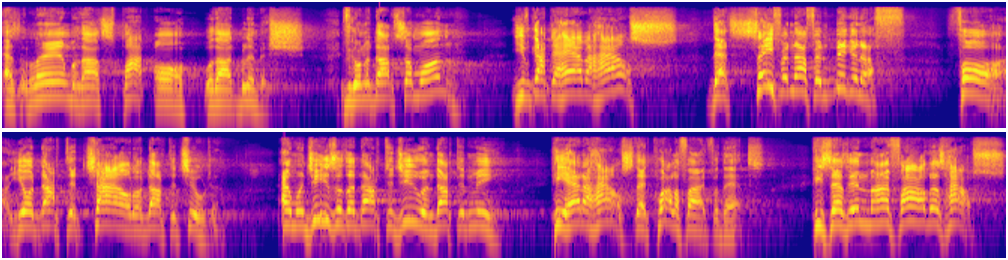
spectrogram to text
as a lamb without spot or without blemish. If you're going to adopt someone, you've got to have a house that's safe enough and big enough for your adopted child or adopted children. And when Jesus adopted you and adopted me, he had a house that qualified for that. He says, In my father's house,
